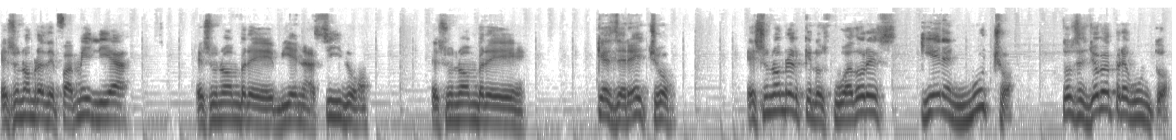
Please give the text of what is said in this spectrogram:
es un hombre de familia, es un hombre bien nacido, es un hombre que es derecho, es un hombre al que los jugadores quieren mucho. Entonces yo me pregunto,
